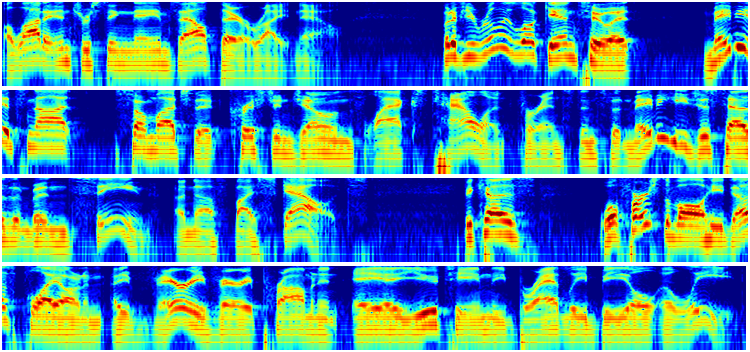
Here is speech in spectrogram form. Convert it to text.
a lot of interesting names out there right now. But if you really look into it, maybe it's not so much that Christian Jones lacks talent, for instance, but maybe he just hasn't been seen enough by scouts. Because well, first of all, he does play on a very, very prominent AAU team, the Bradley Beal Elite.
